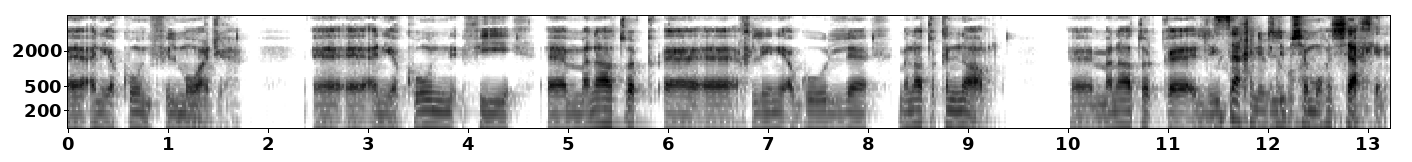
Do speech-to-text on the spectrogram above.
آه، أن يكون في المواجهة. أن يكون في مناطق خليني أقول آه، مناطق النار مناطق اللي الساخنة اللي بسموها. بيسموها الساخنة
